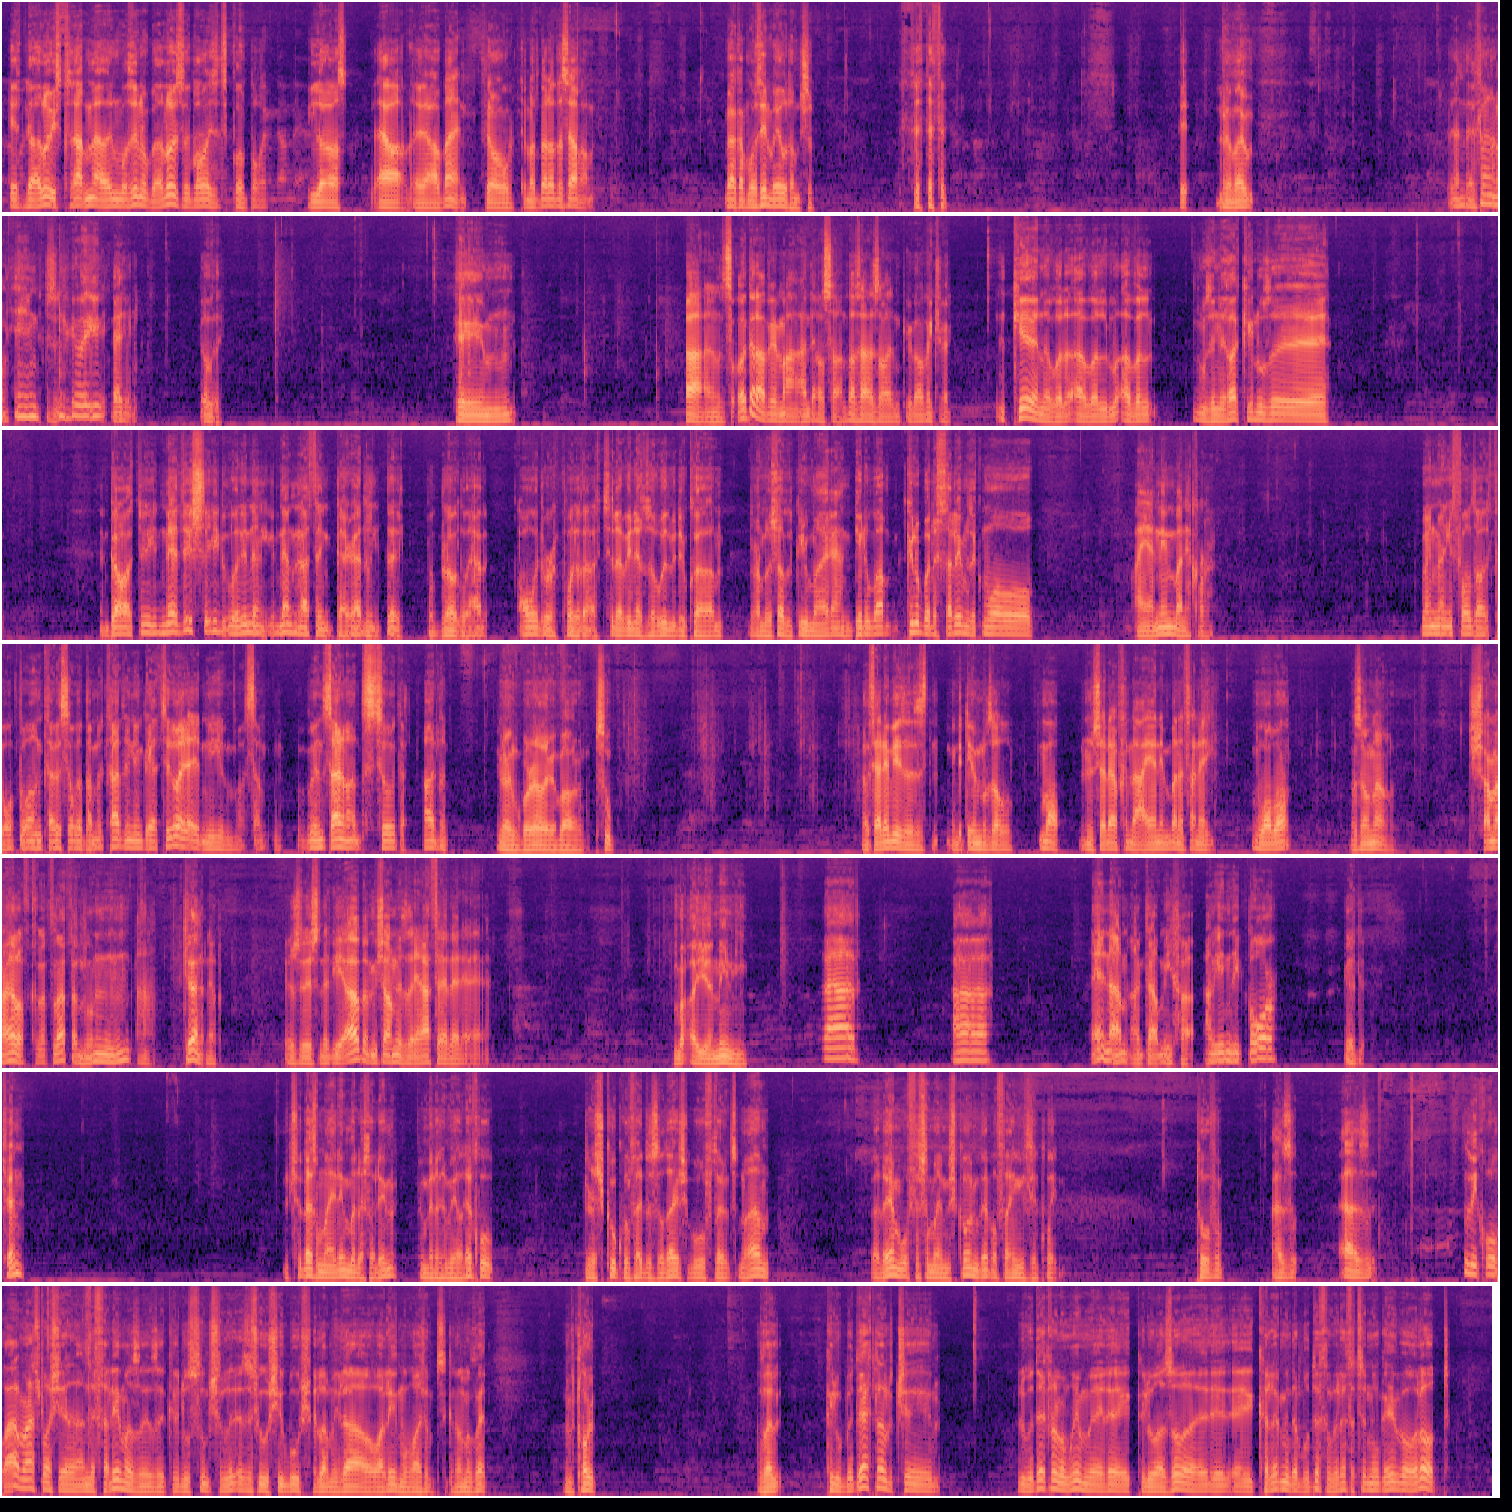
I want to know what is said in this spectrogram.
יש באלויס, אין מואזין הוא באלויס, וגם יש ציפור פה. לא, הבן, כאילו, אתם מטבלות השחר. רק המואזין מעיר אותם פשוט. אבל... אמ, אה, אני זוכר עליו עם הדרשה, הדרשה הזאת, כאילו, המקרה. כן, אבל, אבל, אבל זה נראה כאילו זה... רוצה להבין איך זה עובד בדיוק המרשה, וכאילו מה, כאילו כאילו בנחלים זה כמו... מעיינים בנכון. When many falls out for one kind of sort of המרכז, אני אגע צילו, אני שם, when silence, so עד לא, בוא נראה רגע בפסוק. אז היה לי זה ביטויים מוזר. מה? משלח מעיינים בנפני. למה? מה זה אומר? שם הערב, קריאת לפן. אה, כן. יש יש נגיעה, ומשם זה רץ אל... מעיינים. אה, אה, אין, אתה מיכה, אני מפה, כן. אצלך מעיינים בנחלים, ובנחלים ילכו, ינשקו כל חי שדה, ישבו ופתו לצנועם, ועליהם רוף השמיים ישכון, והם מופעים יפקויים. טוב, אז, אז לכאורה משמע שהנחלים הזה זה כאילו סוג של איזשהו שיבוש של המילה אוהלים או משהו בסגנון הזה. וכל... אבל כאילו בדרך כלל כש... כאילו בדרך כלל אומרים, אה, כאילו, עזור, אה, אה, כלה מדברותיך ולך אצל נגעים ועולות.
